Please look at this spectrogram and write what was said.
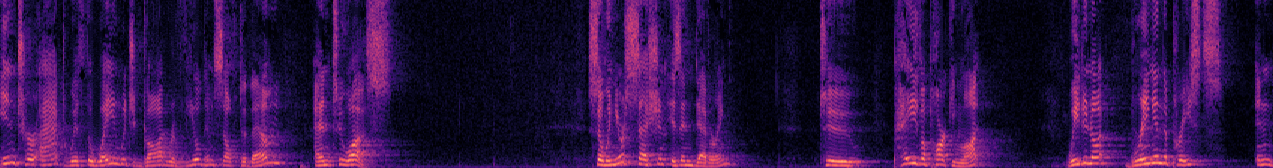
interact with the way in which God revealed himself to them and to us. So when your session is endeavoring to pave a parking lot, we do not bring in the priests and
